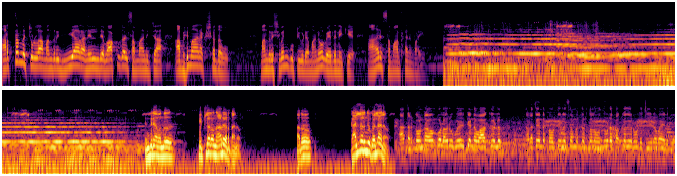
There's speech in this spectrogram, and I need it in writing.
അർത്ഥം വെച്ചുള്ള മന്ത്രി ജി ആർ അനിലിന്റെ വാക്കുകൾ സമ്മാനിച്ച അഭിമാനക്ഷതവും. മന്ത്രി ശിവൻകുട്ടിയുടെ മനോവേദനയ്ക്ക് ആര് സമാധാനം പറയും? എന്തിനാ വന്നത്? ഹിറ്റ്ലറെ നാട് കടത്താനോ? അതോ കല്ലെറിഞ്ഞു കൊല്ലാനോ? ആ തർക്കം ഉണ്ടാകുമ്പോൾ അവർ ഉപയോഗിക്കേണ്ട വാക്കുകളും നടത്തേണ്ട പ്രവൃത്തികളെ സംബന്ധിച്ചിടത്തോളം ഒന്നുകൂടെ പക്വതയോടുകൂടി ചെയ്യണമായിരുന്നു.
